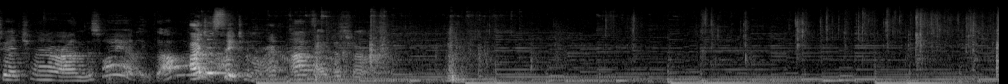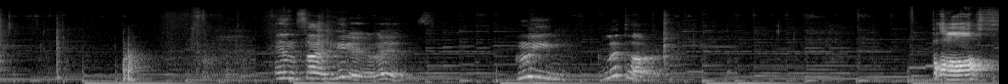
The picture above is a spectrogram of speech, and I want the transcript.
Do I turn around this way or like that way? I just say turn around. Okay, just turn around. Inside here is green glitter. False.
